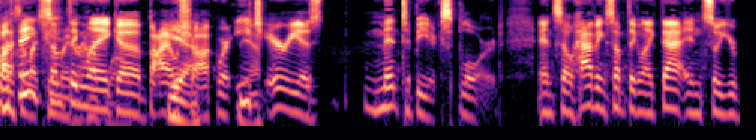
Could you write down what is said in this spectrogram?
I think like, something like uh. Bioshock, where each Yeah. area is meant to be explored. And so having something like that and so you're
